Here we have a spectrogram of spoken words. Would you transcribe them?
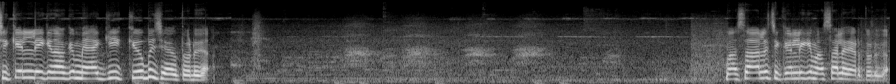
ചിക്കനിലേക്ക് നമുക്ക് മാഗി ക്യൂബ് ചേർത്ത് കൊടുക്കുക. മസാല ചിക്കനിലേക്ക് മസാല ചേർത്ത് കൊടുക്കുക.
